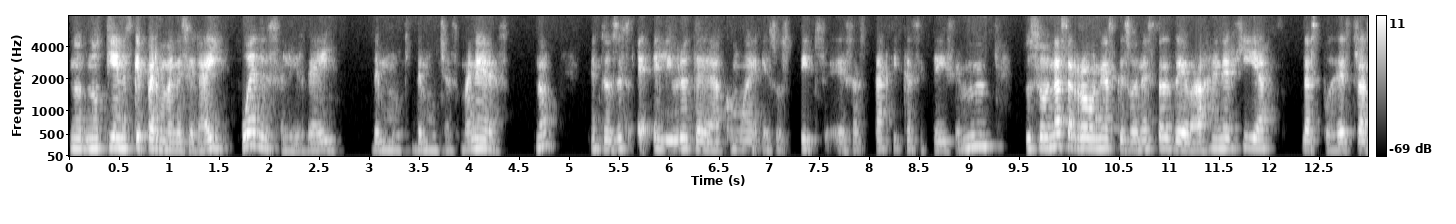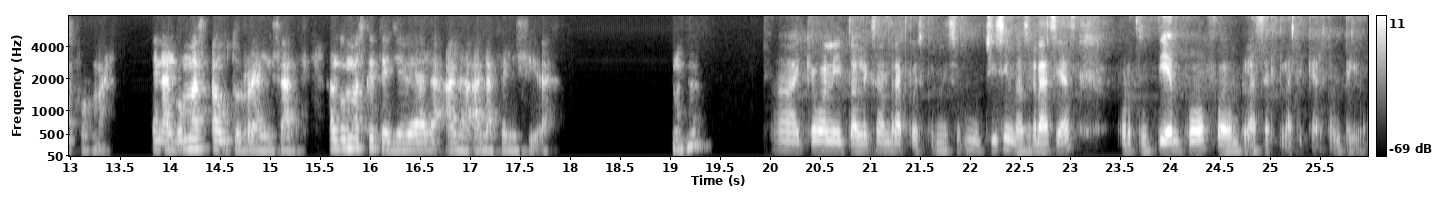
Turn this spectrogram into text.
no, no tienes que permanecer ahí, puedes salir de ahí de, de muchas maneras, ¿no? Entonces, e, el libro te da como esos tips, esas tácticas y te dice, mm, tus zonas erróneas, que son estas de baja energía, las puedes transformar en algo más autorrealizante, algo más que te lleve a la, a la, a la felicidad. Ay, qué bonito, Alexandra. Pues con eso, muchísimas gracias por tu tiempo. Fue un placer platicar contigo.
